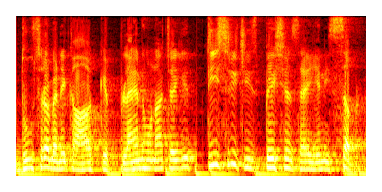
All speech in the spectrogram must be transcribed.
दूसरा मैंने कहा कि प्लान होना चाहिए। तीसरी चीज़ पेशेंस है, यानी सब्र।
